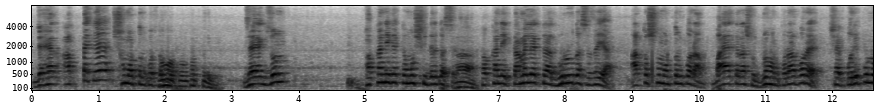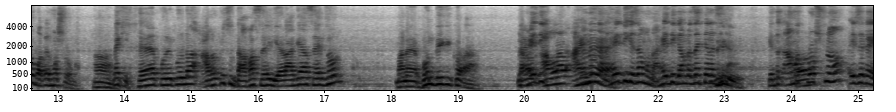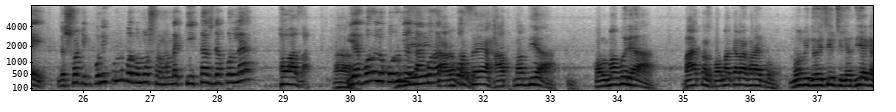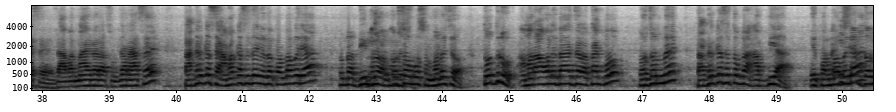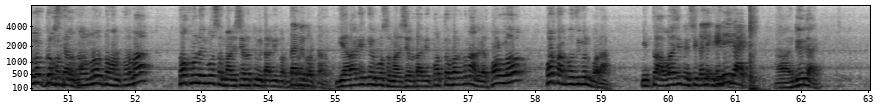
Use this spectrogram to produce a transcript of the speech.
যে হ্যাঁ আত্মাকে সমর্থন করতে সমর্থন করতে হবে। যে একজন হকানিক একটা মসজিদের কাছে হ্যাঁ। হকানিক একটা গুরুর কাছে যাইয়া আত্মসমর্থন করা বায়াতের গ্রহণ করার পরে সে পরিপূর্ণভাবে মুসলমান হ্যাঁ নাকি? সে পরিপূর্ণ আরও কিছু দাব আছে এর আগে আছে একজন মানে বন্দিগি করা আল্লাহর আইনে না, যাব না এইদিকে আমরা যাইতে রাজি না। কিন্তু আমার প্রশ্ন এই জায়গায় যে সঠিক পরিপূর্ণভাবে মুসলমানরা কি কাজটা করলে হওয়া যায় হ্যাঁ। এরপর হলো করণীয় যা কারও। কাছে হাত না দিয়া কলমা পড়িয়া বা কলমা কেনা করাইব নবী দই ছিল দিয়ে গেছে যে আমার নাইবেরা যারা আছে তাদের কাছে আমার কাছে যাইবে কলমা পড়িয়া তোমরা দিন গ্রহণ মুসলমান করছ মুসলমান হয়েছো। তদ্রুপ আমার আহলে বায়াত যারা থাকব প্রজন্মে তাদের কাছে তোমরা হাত দিয়া এই কলমা পড়িয়া ধর্ম গ্রহণ। ধর্ম গ্রহণ করবা তখন এই মুসলমান হিসেবে তুমি দাবি করতে দাবি পারবে। করতে ইয়ার আগে কেউ মুসলমান হিসেবে দাবি করতে পারব না আর করল করতার জীবন পড়া কিন্তু আল্লাহ বেশি তাহলে এটাই রাইট হ্যাঁ এটাই রাইট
